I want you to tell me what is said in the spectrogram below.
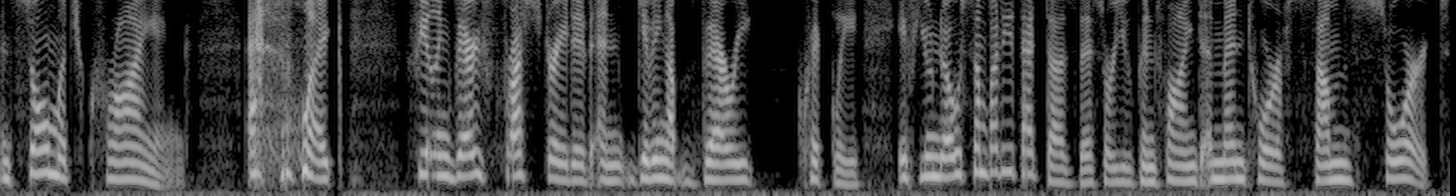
and so much crying and like feeling very frustrated and giving up very quickly. If you know somebody that does this, or you can find a mentor of some sort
